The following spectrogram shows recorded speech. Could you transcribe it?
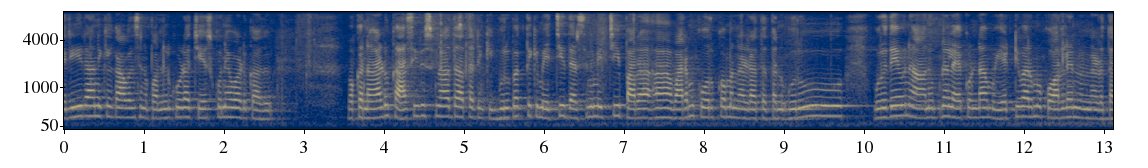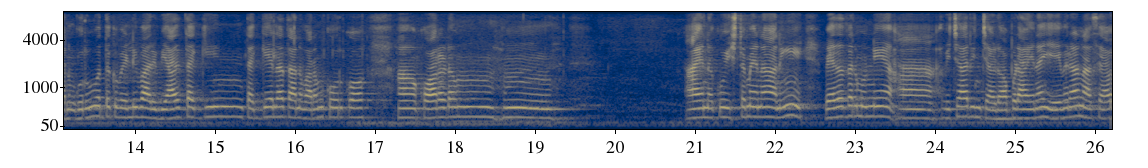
శరీరానికి కావలసిన పనులు కూడా చేసుకునేవాడు కాదు. ఒకనాడు కాశీ విశ్వనాథ్ అతనికి గురుభక్తికి మెచ్చి దర్శనమిచ్చి పర వరం కోరుకోమన్నాడు. అతను తన గురువు గురుదేవుని అనుజ్ఞ లేకుండా ఎట్టి వరము కోరలేనన్నాడు. తన గురువు వద్దకు వెళ్ళి వారి వ్యాధి తగ్గి తగ్గేలా తాను వరం కోరుకో కోరడం ఆయనకు ఇష్టమేనా అని వేదధర్ముణ్ణి విచారించాడు. అప్పుడు ఆయన ఏమిరా నా సేవ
